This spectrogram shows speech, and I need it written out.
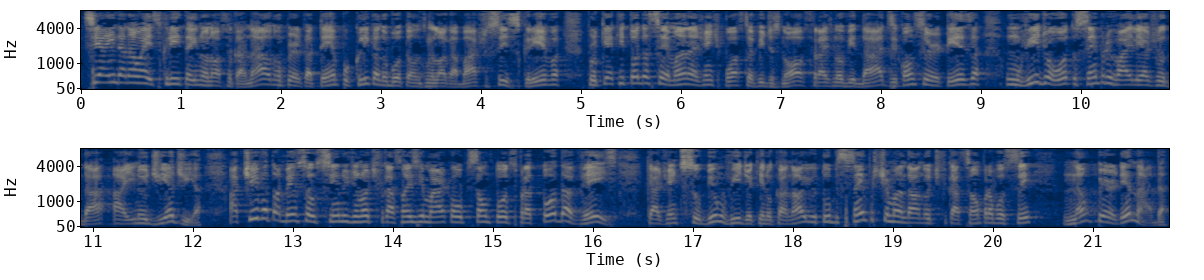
Se ainda não é inscrito aí no nosso canal, não perca tempo, clica no botãozinho logo abaixo, se inscreva, porque aqui toda semana a gente posta vídeos novos, traz novidades e com certeza um vídeo ou outro sempre vai lhe ajudar aí no dia a dia. Ativa também o seu sino de notificações e marca a opção todos para toda vez que a gente subir um vídeo aqui no canal, o YouTube sempre te mandar a notificação para você não perder nada.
